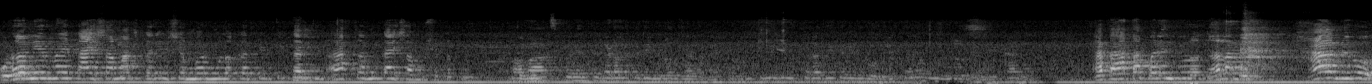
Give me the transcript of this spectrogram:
पुढं निर्णय काय समाज करील शंभर मुलं करतील ती करतील. आजचं मी काय सांगू शकत नाही. बाबा आजपर्यंत गडाला कधी विरोध झाला नाही परंतु तुम्ही जे उत्तराधिकारी निवडले त्याला विरोध झाले काय झालं? आता आतापर्यंत विरोध झाला नाही. हा विरोध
